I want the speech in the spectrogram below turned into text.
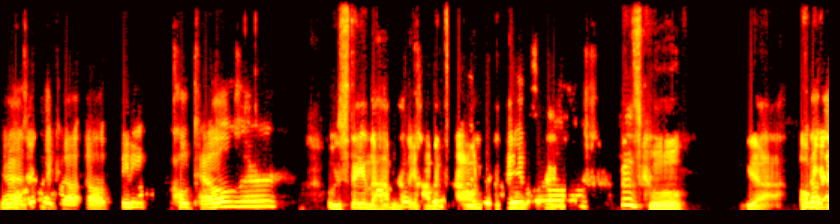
Yeah, is there like uh, uh any hotels there? We stay in the Hobbit, the Hobbit town. That's cool. Yeah. Hope No, you guys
